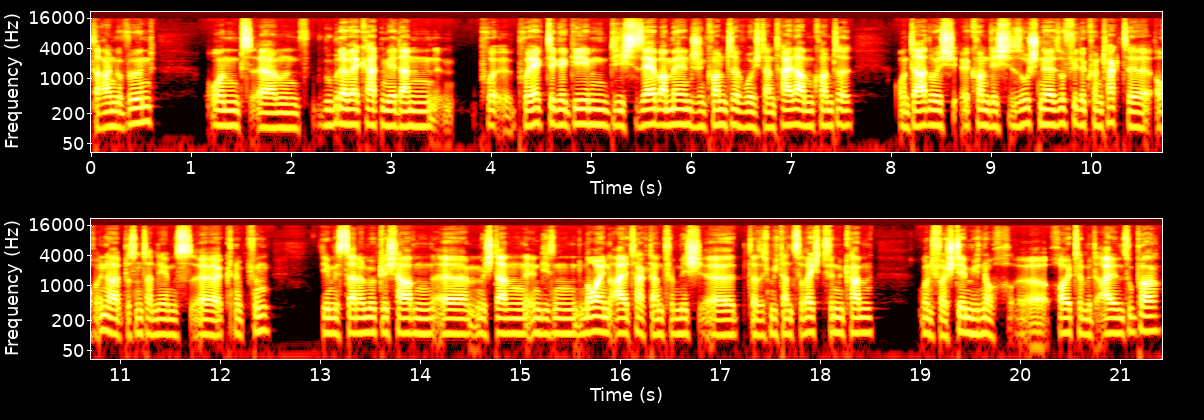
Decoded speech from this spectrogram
daran gewöhnt. Und ähm, hat mir dann Pro Projekte gegeben, die ich selber managen konnte, wo ich dann teilhaben konnte. Und dadurch äh, konnte ich so schnell so viele Kontakte auch innerhalb des Unternehmens äh, knüpfen, die es dann ermöglicht haben, äh, mich dann in diesem neuen Alltag dann für mich, äh, dass ich mich dann zurechtfinden kann. Und ich verstehe mich noch äh, heute mit allen super.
